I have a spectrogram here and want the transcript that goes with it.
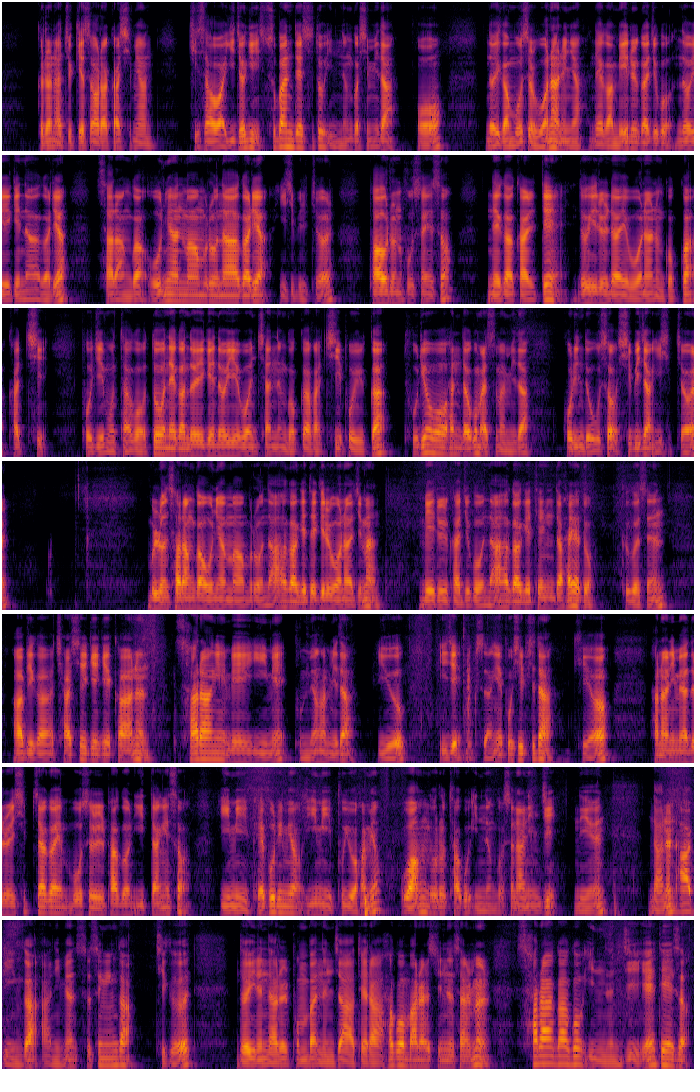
그러나 주께서 허락하시면 기사와 이적이 수반될 수도 있는 것입니다. 5. 너희가 무엇을 원하느냐? 내가 매일을 가지고 너희에게 나아가랴. 사랑과 온유한 마음으로 나아가랴. 21절. 바울은 후서에서 내가 갈 때 너희를 나의 원하는 것과 같이 보지 못하고 또 내가 너에게 너희의 원치 않는 것과 같이 보일까 두려워한다고 말씀합니다. 고린도후서 12장 20절. 물론 사랑과 온유한 마음으로 나아가게 되기를 원하지만 매를 가지고 나아가게 된다 하여도 그것은 아비가 자식에게 가하는 사랑의 매임에 분명합니다. 6. 이제 묵상해 보십시다. 기억. 하나님의 아들을 십자가의 못을 박은 이 땅에서 이미 배부리며 이미 부요하며 왕 노릇하고 있는 것은 아닌지 니은 나는 아비인가 아니면 스승인가? 지긋 너희는 나를 본받는 자 되라 하고 말할 수 있는 삶을 살아가고 있는지에 대해서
